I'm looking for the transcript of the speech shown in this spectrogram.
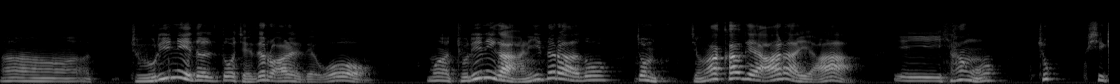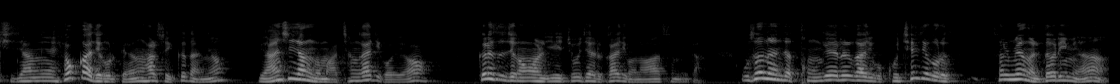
어, 주린이들도 제대로 알아야 되고 뭐 주린이가 아니더라도 좀 정확하게 알아야 이 향후 주식 시장에 효과적으로 대응할 수 있거든요. 외환시장도 마찬가지고요. 그래서 제가 오늘 이 주제를 가지고 나왔습니다. 우선은 이제 통계를 가지고 구체적으로 설명을 드리면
